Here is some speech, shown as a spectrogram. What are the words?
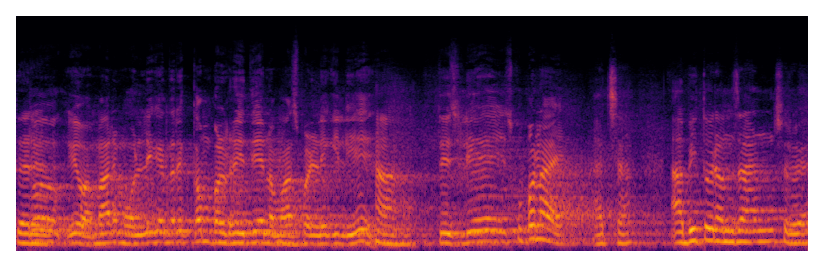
तर तो ये हमारे मोहल्ले के अंदर एक कम पड़ रही थी नमाज़ पढ़ने के लिए। हाँ हाँ. तो इसलिए इसको बनाए। अच्छा अभी तो रमज़ान शुरू है.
